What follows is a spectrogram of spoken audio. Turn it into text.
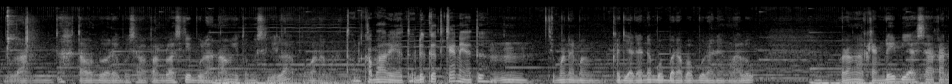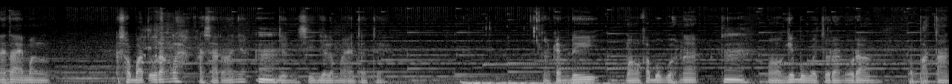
bulan ah tahun 2018 ke bulan naon gitu Gus Lila pokoknya mah Tahun kamari ya tuh deket kan ya tuh. Mm-mm. cuman emang kejadiannya beberapa bulan yang lalu orang nggak camp day biasa kan eta emang sobat orang lah kasarnya Hmm. jeung si jelema eta teh ngecamp deui mau ka Bogohna Hmm. mau ge babaturan orang pepatan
